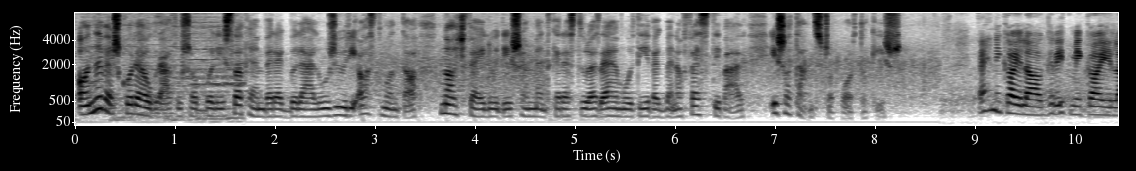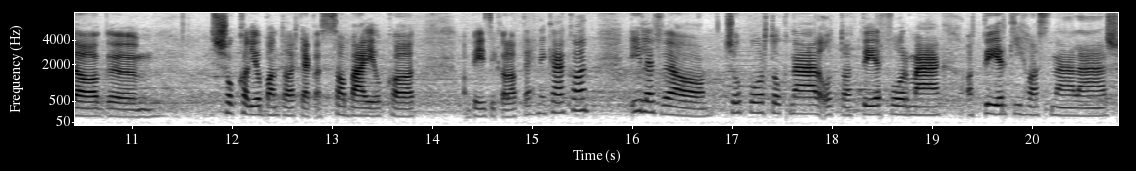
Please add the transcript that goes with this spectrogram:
A neves koreográfusokból és szakemberekből álló zsűri azt mondta, nagy fejlődésen ment keresztül az elmúlt években a fesztivál és a tánccsoportok is. Technikailag, ritmikailag sokkal jobban tartják a szabályokat, a basic alaptechnikákat, illetve a csoportoknál ott a térformák, a térkihasználás,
